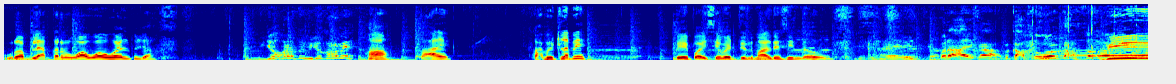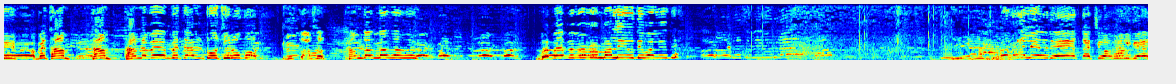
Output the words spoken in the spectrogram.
पूरा ब्लॅक कलर वाव वाव होईल तुझ्या व्हिडिओ करा तू व्हिडिओ करा बे हा काय का भेटला बे बे पैसे भेटतील मला देशील हो. बरं आहे का अबे कासव होय कासव बी अबे थांब थांब थांब ना बे बे त्याला टोचू नको बे कसं थांब थांब थांब थांब. बे बे बे बे, बे मला येऊ दे मला येऊ दे बे, मला गया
